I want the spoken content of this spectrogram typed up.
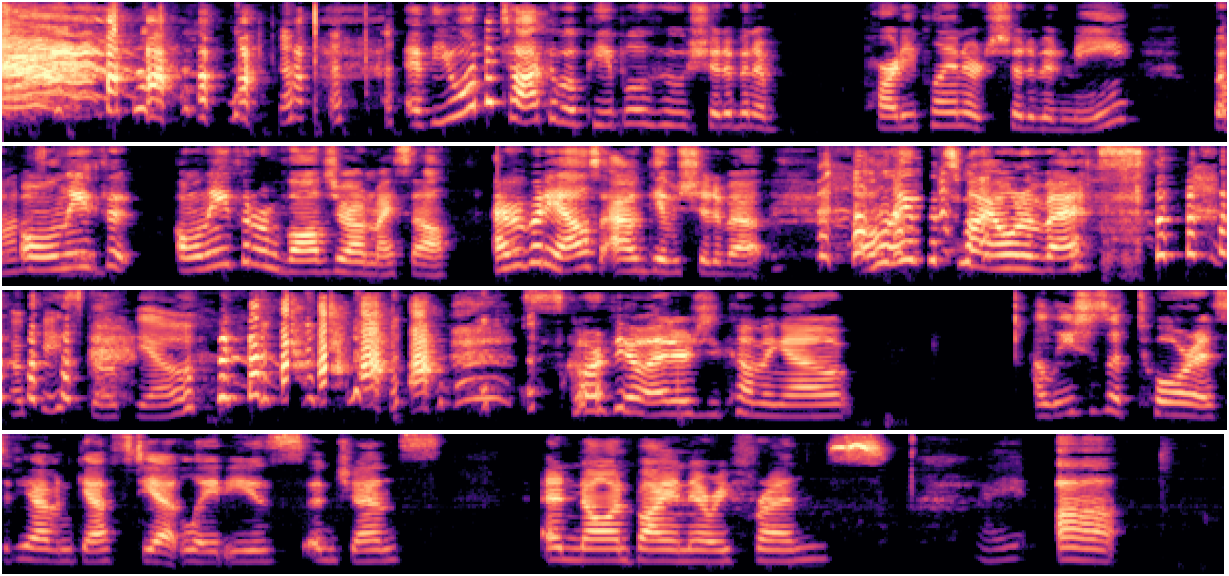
if you want to talk about people who should have been a party planner, it should have been me. But only if it only if it revolves around myself. Everybody else, I don't give a shit about. only if it's my own events. Okay, Scorpio. Scorpio energy coming out. Alicia's a Taurus, if you haven't guessed yet, ladies and gents, and non-binary friends. Right? Uh,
